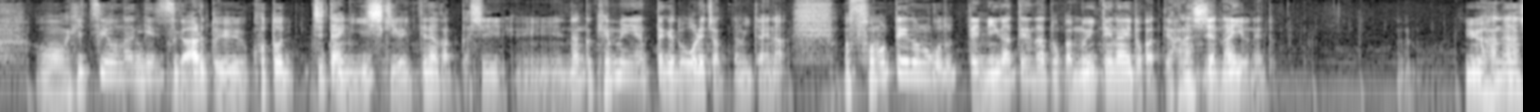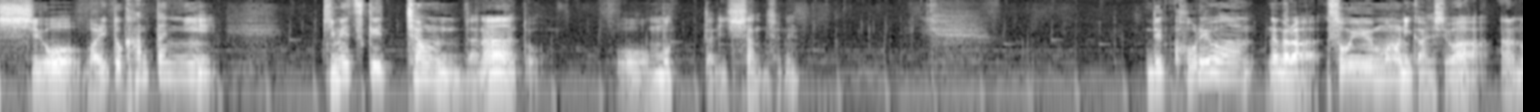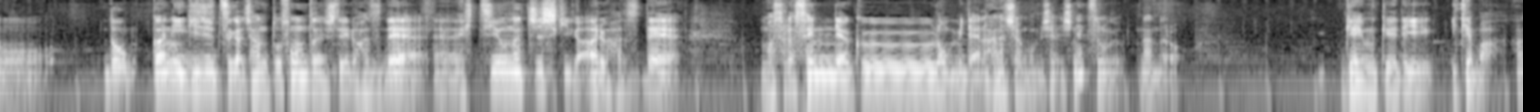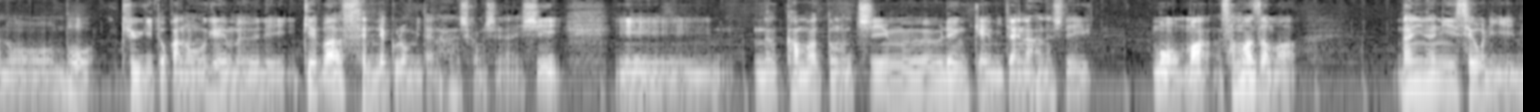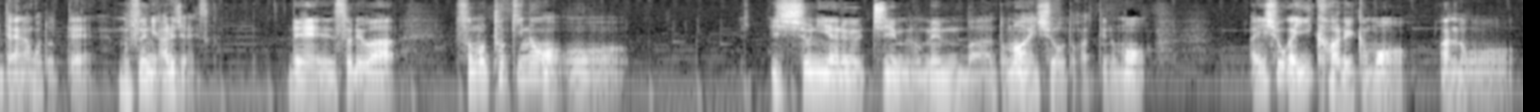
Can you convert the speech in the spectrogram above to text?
必要な技術があるということ自体に意識がいってなかったし、えー、なんか懸命にやったけど折れちゃったみたいな、まあ、その程度のことって苦手だとか向いてないとかっていう話じゃないよねと、いう話を割と簡単に決めつけちゃうんだなと思ったりしたんですよね。でこれはだからそういうものに関してはあのどっかに技術がちゃんと存在しているはずで、えー、必要な知識があるはずでまあそれは戦略論みたいな話なのかもしれないしね。そのなんだろう。ゲーム系でいけばあの某球技とかのゲームでいけば戦略論みたいな話かもしれないし、えー、仲間とのチーム連携みたいな話でもうまあ様々何々セオリーみたいなことって無数にあるじゃないですか。でそれはその時の一緒にやるチームのメンバーとの相性とかっていうのも相性がいいか悪いかもあの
